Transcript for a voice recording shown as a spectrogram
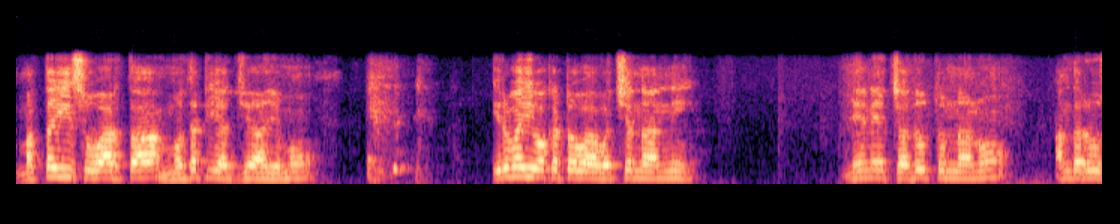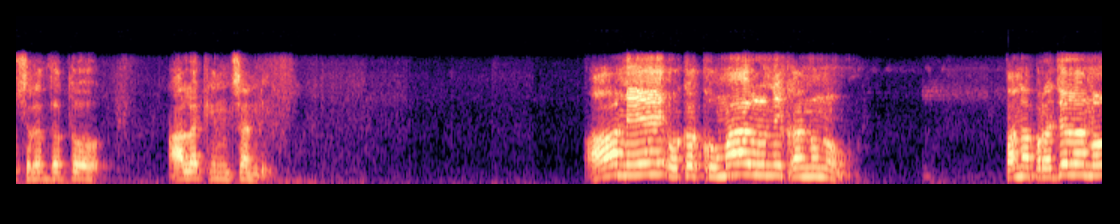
మత్తయి సువార్త మొదటి అధ్యాయము ఇరవై ఒకటవ వచనాన్ని నేనే చదువుతున్నాను. అందరూ శ్రద్ధతో ఆలకించండి. ఆమె ఒక కుమారుని కనును. తన ప్రజలను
